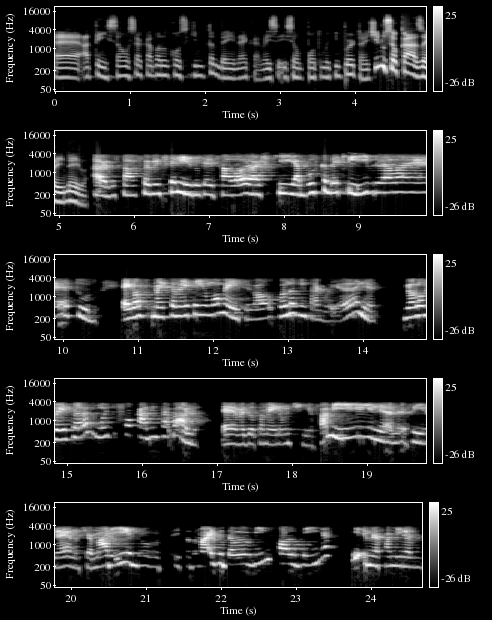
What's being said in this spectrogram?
é, atenção, você acaba não conseguindo também, né, cara? Mas isso, é um ponto muito importante. E no seu caso aí, Neila? Ah, o Gustavo foi muito feliz no que ele falou. Eu acho que a busca do equilíbrio, ela é, é tudo É igual, mas também tem um momento, igual quando eu vim para Goiânia, meu momento era muito focado em trabalho. É, mas eu também não tinha família, enfim, né? Não tinha marido e tudo mais. Então eu vim sozinha, minha família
